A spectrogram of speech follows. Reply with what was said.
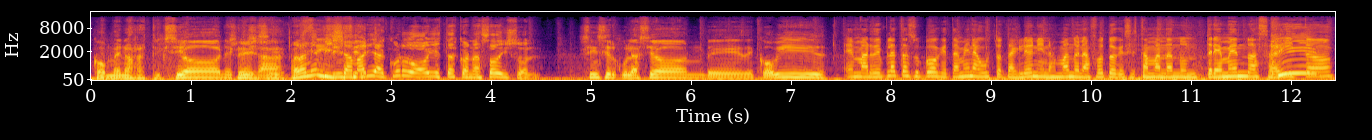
con menos restricciones, que Sí, ya- sí. Para mí en. Villa Sí, sí. María, Córdoba, hoy estás con asado y sol. sin circulación de, de COVID. En Mar del Plata supongo que también Augusto Taglioni nos manda una foto que se está mandando un tremendo asadito.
